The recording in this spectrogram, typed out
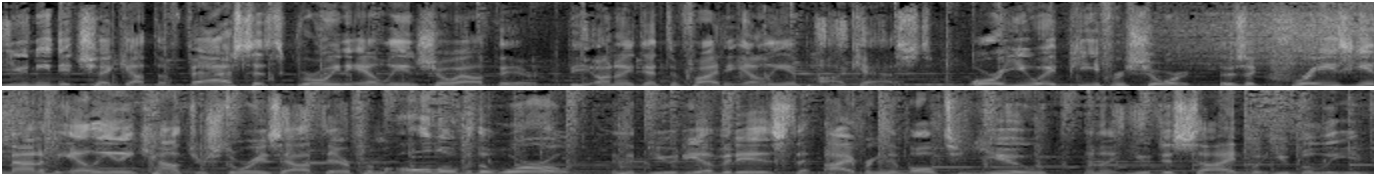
you need to check out the fastest growing alien show out there, the Unidentified Alien Podcast, or UAP for short. There's a crazy amount of alien encounter stories out there from all over the world. And the beauty of it is that I bring them all to you and let you decide what you believe.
